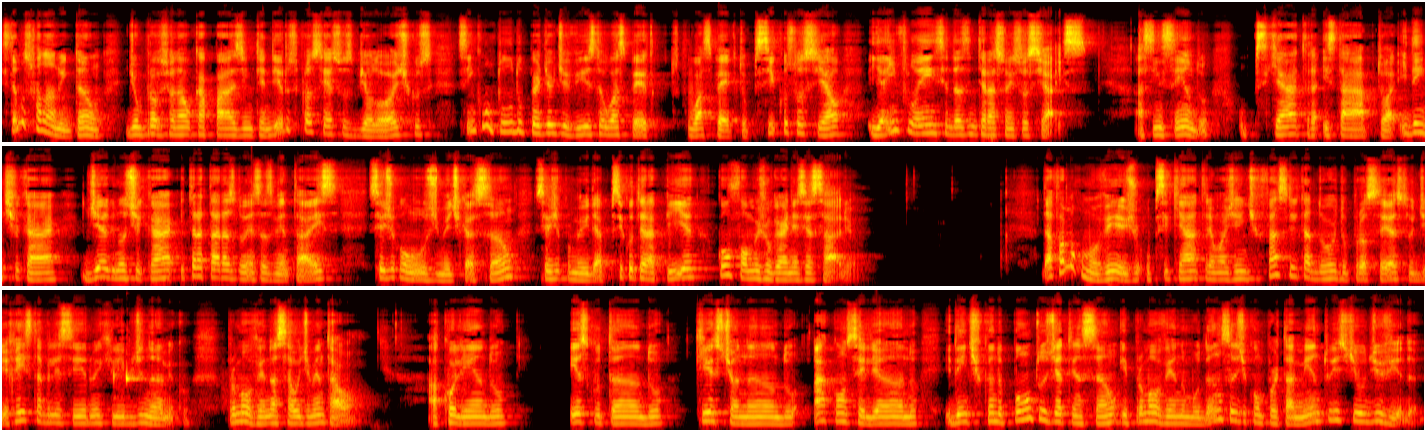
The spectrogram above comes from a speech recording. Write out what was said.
Estamos falando então de um profissional capaz de entender os processos biológicos, sem contudo perder de vista o aspecto, o aspecto psicossocial e a influência das interações sociais. Assim sendo, o psiquiatra está apto a identificar, diagnosticar e tratar as doenças mentais, seja com o uso de medicação, seja por meio da psicoterapia, conforme julgar necessário. Da forma como vejo, o psiquiatra é um agente facilitador do processo de restabelecer um equilíbrio dinâmico, promovendo a saúde mental, acolhendo, escutando, questionando, aconselhando, identificando pontos de atenção e promovendo mudanças de comportamento e estilo de vida.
